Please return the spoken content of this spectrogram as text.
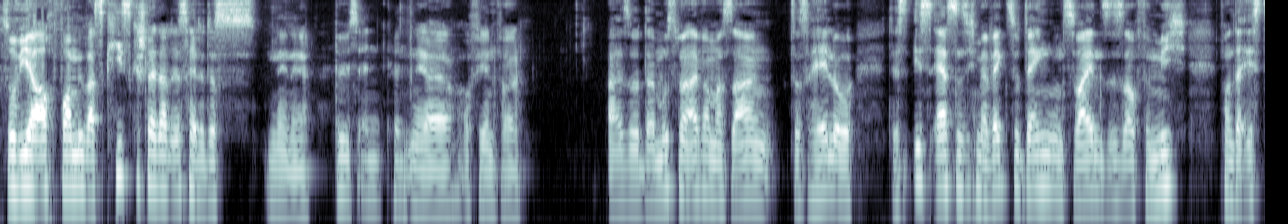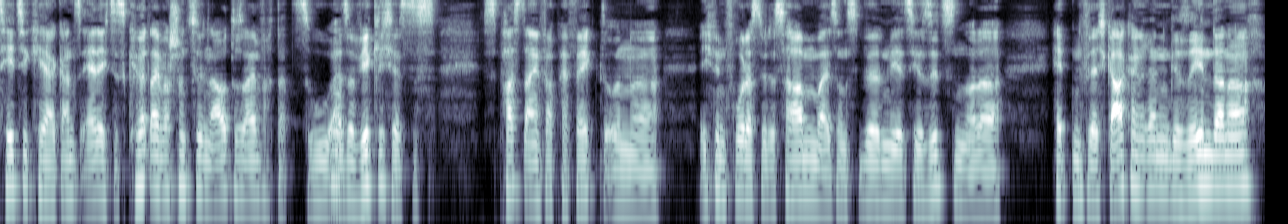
so wie er auch vorm übers Kies geschlettert ist, hätte das, nee, nee. Bös enden können. Ja, ja, auf jeden Fall. Also, da muss man einfach mal sagen, das Halo, das ist erstens nicht mehr wegzudenken und zweitens ist auch für mich von der Ästhetik her, ganz ehrlich, das gehört einfach schon zu den Autos einfach dazu. Ja. Also wirklich, es ist, es passt einfach perfekt und äh, ich bin froh, dass wir das haben, weil sonst würden wir jetzt hier sitzen oder hätten vielleicht gar kein Rennen gesehen danach.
